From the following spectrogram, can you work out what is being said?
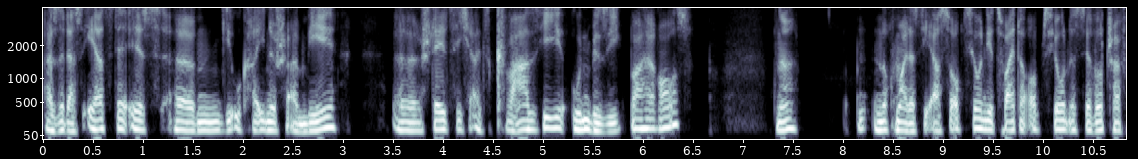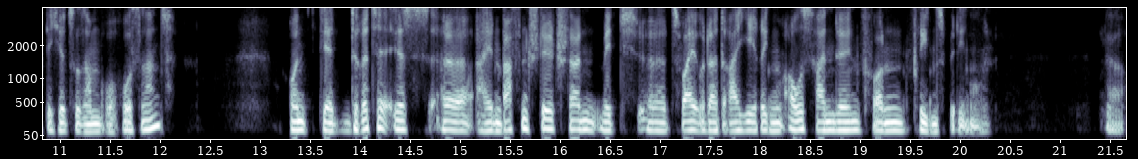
Also das erste ist, ähm, die ukrainische Armee äh, stellt sich als quasi unbesiegbar heraus. Ne? Nochmal, das ist die erste Option. Die zweite Option ist der wirtschaftliche Zusammenbruch Russlands. Und der dritte ist äh, ein Waffenstillstand mit äh, zwei- oder dreijährigem Aushandeln von Friedensbedingungen. Ja.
